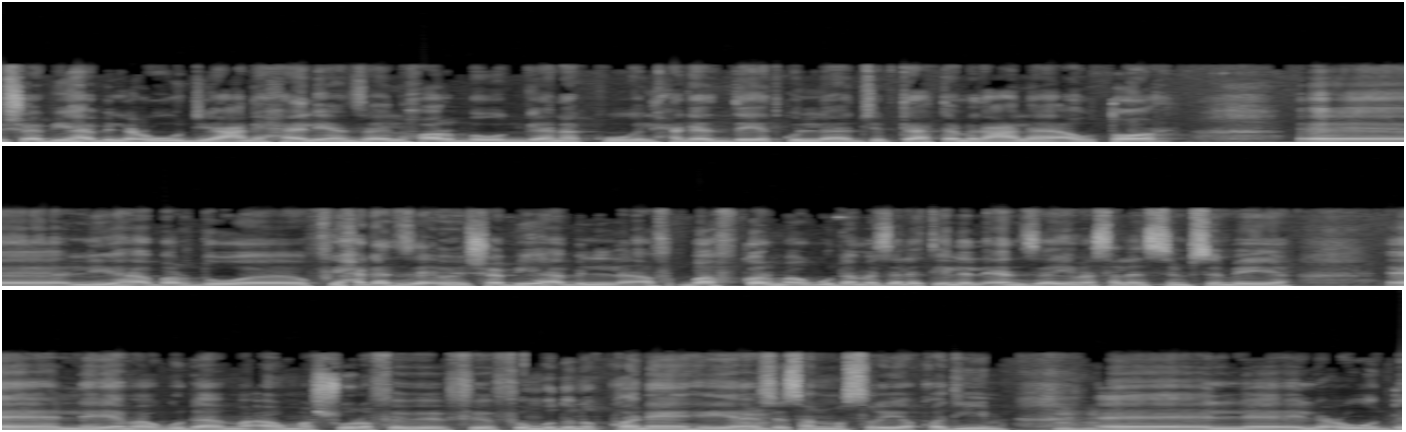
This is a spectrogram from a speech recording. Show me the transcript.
شبيهة بالعود يعني حاليا زي الهرب والجنك والحاجات ديت كلها دي بتعتمد على أوتار. آه ليها برضو في حاجات شبيهة بأفكار موجودة ما زالت إلى الآن زي مثلا السمسميه آه اللي هي موجودة أو مشهورة في في, في مدن القناة هي م. أساسا مصرية قديمة. آه العود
